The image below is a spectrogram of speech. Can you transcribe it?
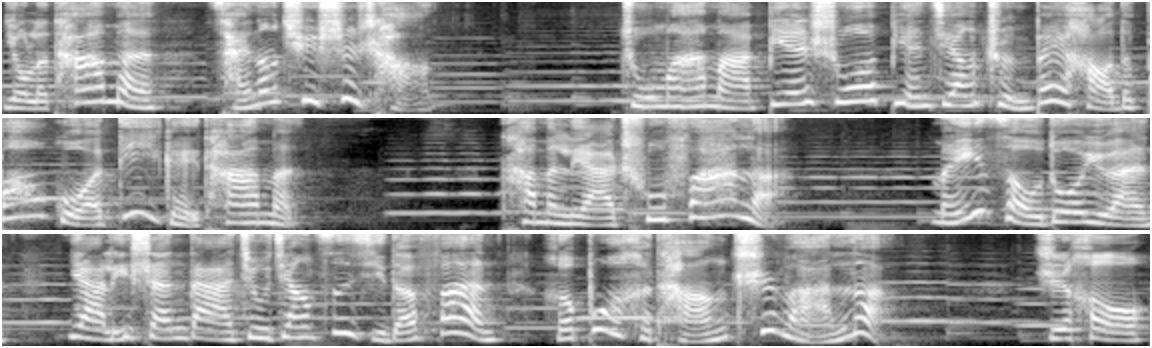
有了它们才能去市场。猪妈妈边说边将准备好的包裹递给他们。他们俩出发了，没走多远，亚历山大就将自己的饭和薄荷糖吃完了。之后，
